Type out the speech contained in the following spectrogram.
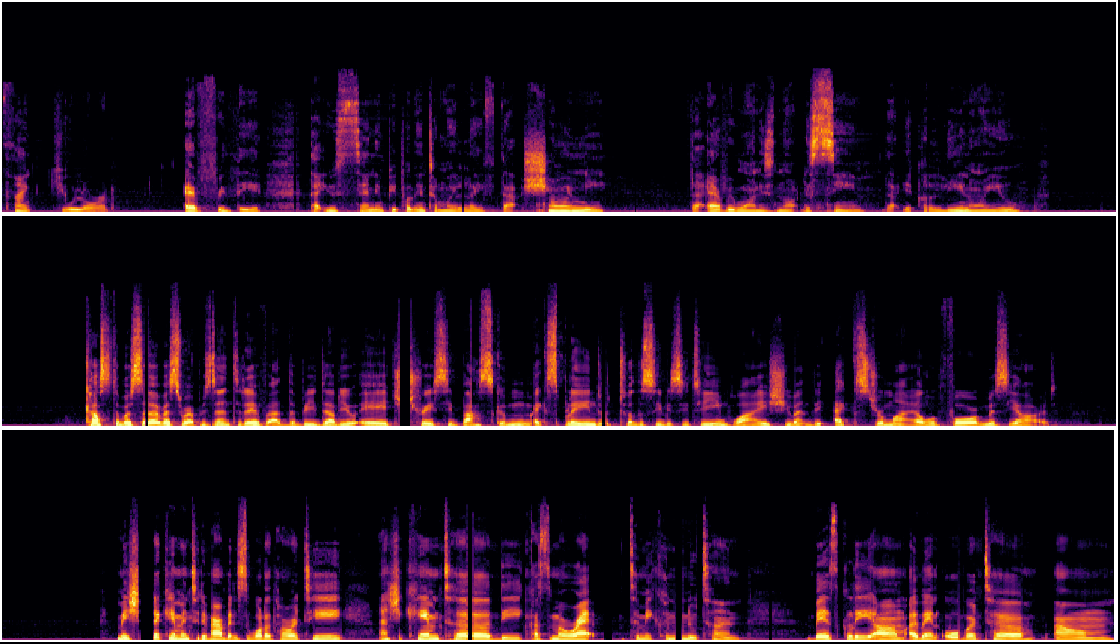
thank you, Lord, every day that you're sending people into my life that showing me that everyone is not the same, that you can lean on you. Customer service representative at the BWA, Tracy Bascom, explained to the CBC team why she went the extra mile for Miss Yard. Misha came into the Barbados Water Authority and she came to the customer rep, Tamika Newton. Basically, um, I went over to um,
